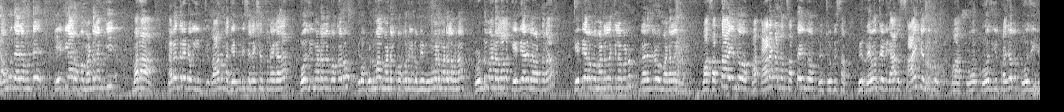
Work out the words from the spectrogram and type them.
దమ్ము ధైర్యం ఉంటే కేటీఆర్ ఒక మండలంకి మన నరేంద్ర రెడ్డి రానున్న జడ్పీటీ సెలక్షన్స్ ఉన్నాయి కదా. భోజీ మండలంకి ఒకరు ఈరోజు గుండుమాల్ మండలికి ఒకరు ఈరోజు మేము ఉమ్మడి మండలం ఉన్నాం. రెండు మండలాల కేటీఆర్ ఇలా పడతారా కేటీఆర్ ఒక మండలంకి ఇవ్వడం నరేంద్ర రెడ్డి మండలంకి మా సత్తా ఏందో మా కార్యకర్తల సత్తా ఏందో మేము చూపిస్తాం. మీరు రేవంత్ రెడ్డి గారు స్థాయికి ఎందుకు? మా కో కోజికి ప్రజలు కోజిగి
